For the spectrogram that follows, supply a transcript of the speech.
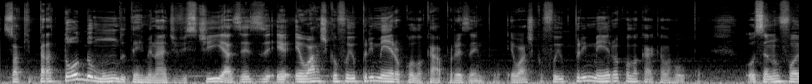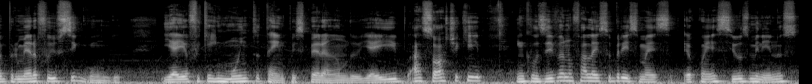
Só que para todo mundo terminar de vestir, às vezes eu, eu, acho que eu fui o primeiro a colocar, por exemplo. Eu acho que eu fui o primeiro a colocar aquela roupa. Ou se eu não foi o primeiro, eu fui o segundo. E aí eu fiquei muito tempo esperando. E aí a sorte que, inclusive eu não falei sobre isso, mas eu conheci os meninos,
